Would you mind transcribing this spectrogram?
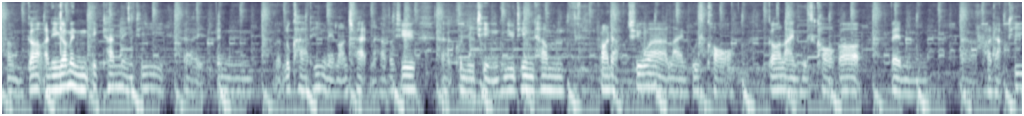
กอืมก็อันนี้ก็เป็นอีกท่านหนึ่งที่เอ่อเป็นลูกค้าที่อยู่ใน Launchpad นะครับก็ชื่อเอ่อคุณยูทิง คุณยูทิงทำ product ชื่อว่า Line Who's Call ก็ Line Who's Call ก็เป็นเอ่อ product ที่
